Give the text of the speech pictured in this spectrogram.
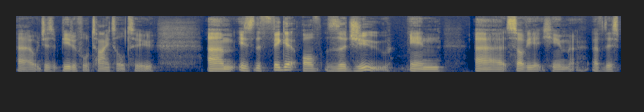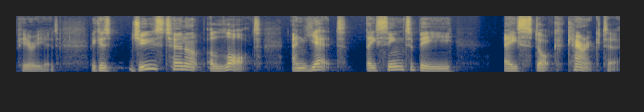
uh, which is a beautiful title too. Um, is the figure of the Jew in uh, Soviet humor of this period, because Jews turn up a lot, and yet they seem to be a stock character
